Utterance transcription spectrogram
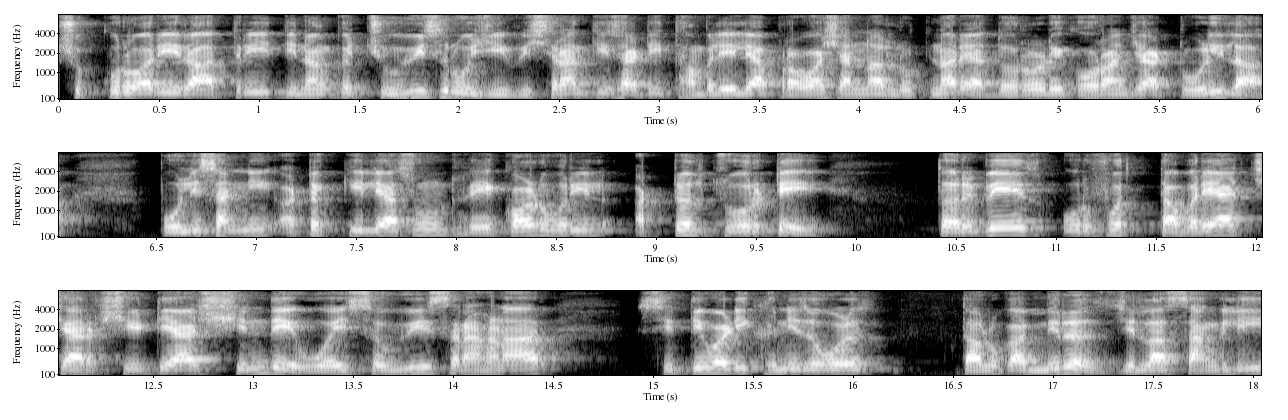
शुक्रवारी रात्री दिनांक चोवीस रोजी विश्रांतीसाठी थांबलेल्या प्रवाशांना लुटणाऱ्या दरोडेखोरांच्या टोळीला पोलिसांनी अटक केली असून रेकॉर्डवरील अट्टल चोरटे तरबेज उर्फ तबऱ्या चारशिट्या शिंदे वय सव्वीस राहणार सिद्धिवाडी खनीजवळ तालुका मिरज जिल्हा सांगली.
